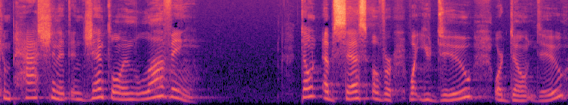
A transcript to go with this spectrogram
compassionate and gentle and loving. Don't obsess over what you do or don't do.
